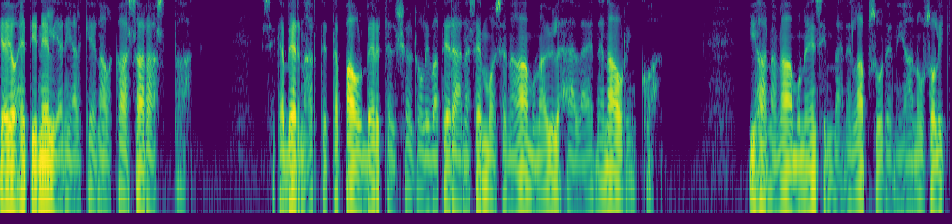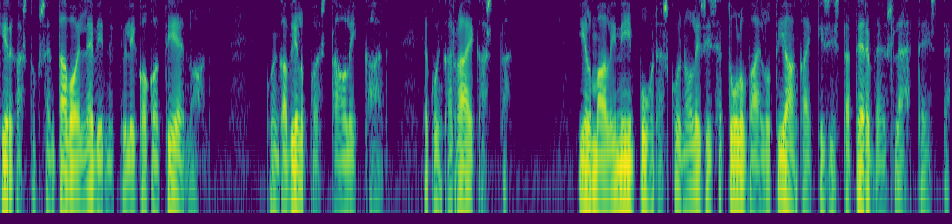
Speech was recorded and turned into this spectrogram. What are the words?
ja jo heti neljän jälkeen alkaa sarastaa. Sekä Bernhard että Paul Bertelsköld olivat eräänä semmoisena aamuna ylhäällä ennen aurinkoa. Ihanan aamun ensimmäinen lapsuuden ihanuus oli kirkastuksen tavoin levinnyt yli koko tienoon. Kuinka vilpoista olikaan ja kuinka raikasta – Ilma oli niin puhdas kuin olisi se tulvailut iankaikkisista terveyslähteistä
